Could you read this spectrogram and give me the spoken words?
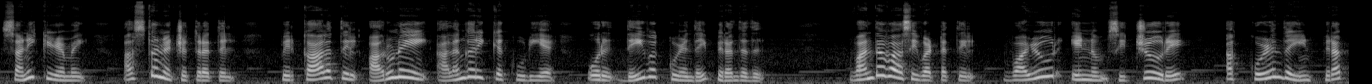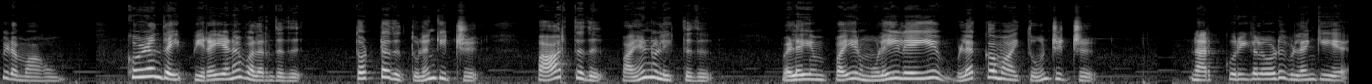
சனிக்கிழமை அஸ்த நட்சத்திரத்தில் பிற்காலத்தில் அருணையை அலங்கரிக்கக்கூடிய ஒரு தெய்வக் குழந்தை பிறந்தது. வந்தவாசி வட்டத்தில் வழூர் என்னும் சிற்றூரே அக்குழந்தையின் பிறப்பிடமாகும். குழந்தை பிறையென வளர்ந்தது. தொட்டது துலங்கிற்று. பார்த்தது பயனளித்தது. விளையும் பயிர் முளையிலேயே விளக்கமாய் தோன்றிற்று. நற்குறிகளோடு விளங்கிய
